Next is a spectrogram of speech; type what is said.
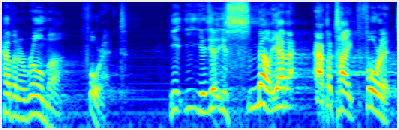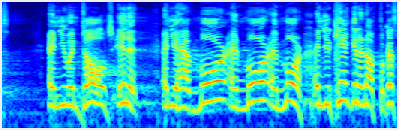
have an aroma for it. You, you, you smell you have an appetite for it, and you indulge in it and you have more and more and more, and you can't get enough because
